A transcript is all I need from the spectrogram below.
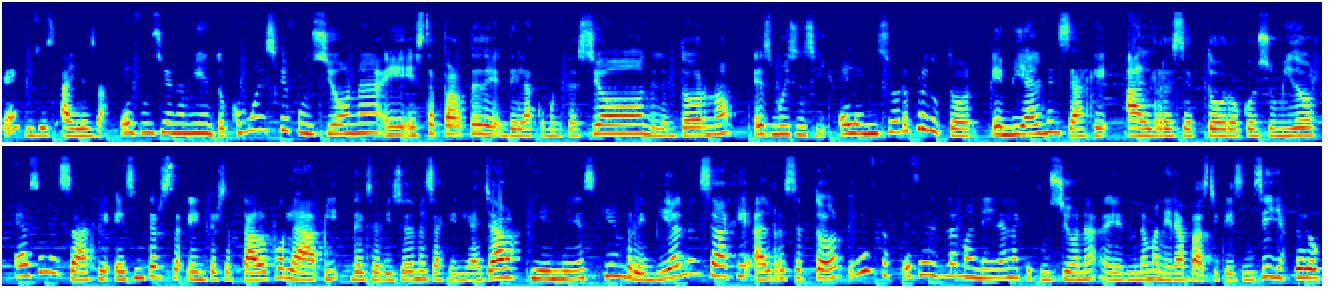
Entonces, ahí les va. El funcionamiento, ¿cómo es que funciona eh, esta parte de, de la comunicación, del entorno? Es muy sencillo. El emisor o productor envía el mensaje al receptor o consumidor. Ese mensaje es interceptado por la API del servicio de mensajería Java, quien es quien reenvía el mensaje al receptor y listo. Esa es la manera en la que funciona eh, de una manera básica y sencilla. Pero,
